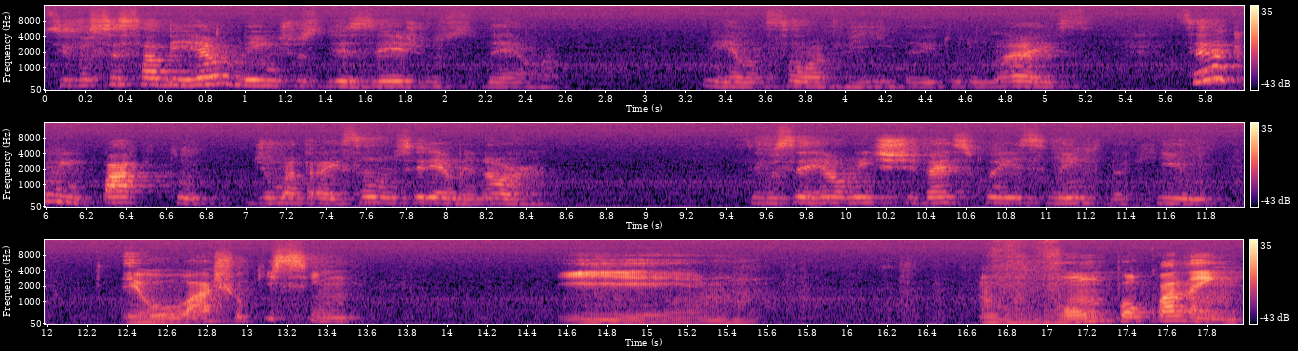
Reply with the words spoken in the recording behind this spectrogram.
se você sabe realmente os desejos dela em relação à vida e tudo mais, será que o impacto de uma traição não seria menor? Se você realmente tivesse conhecimento daquilo? Eu acho que sim. E vou um pouco além.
